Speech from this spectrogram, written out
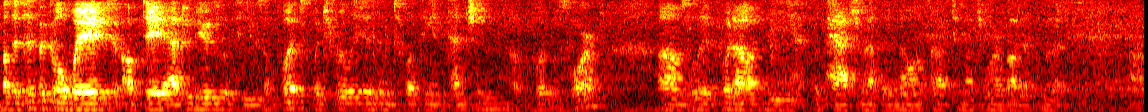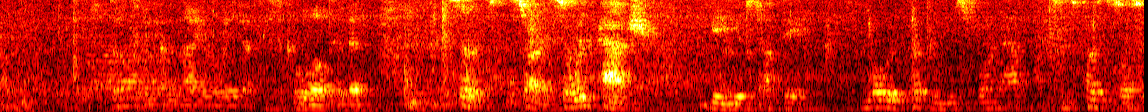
But the typical way to update attributes was to use a put, which really isn't what the intention of put was for. Um, so they put out the, the patch method, no one talked too much more about it, but, um, because it's not even released yet, it's a cool little tidbit. So, sorry, so with patch being used to update, what would put the use for now, since post is also?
